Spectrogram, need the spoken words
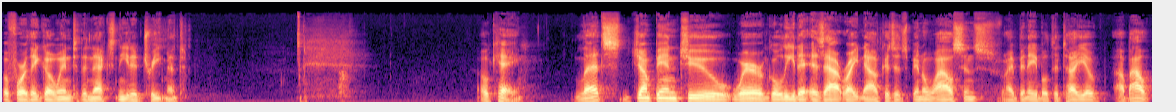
before they go into the next needed treatment. Okay. Let's jump into where Goleta is at right now because it's been a while since I've been able to tell you about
